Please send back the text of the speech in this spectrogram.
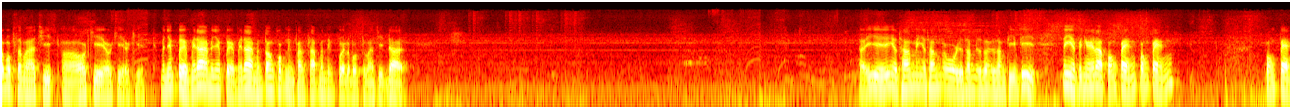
ระบบสมาชิก อ๋อโอเคโอเคโอเค มันยังเปิดไม่ได้ มันยังเปิดไม่ได้ มันต้องครบหนึ่งพันซับมันถึงเปิดระบบสมาชิกได้ ไอ้เอ๋อย่าทำอย่าทำโอ้อย่าทำอย่าทำอย่าทำทีมพี่นี่เป็นไงล่ะป๋องแปงป๋องแปงป๋องแปง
